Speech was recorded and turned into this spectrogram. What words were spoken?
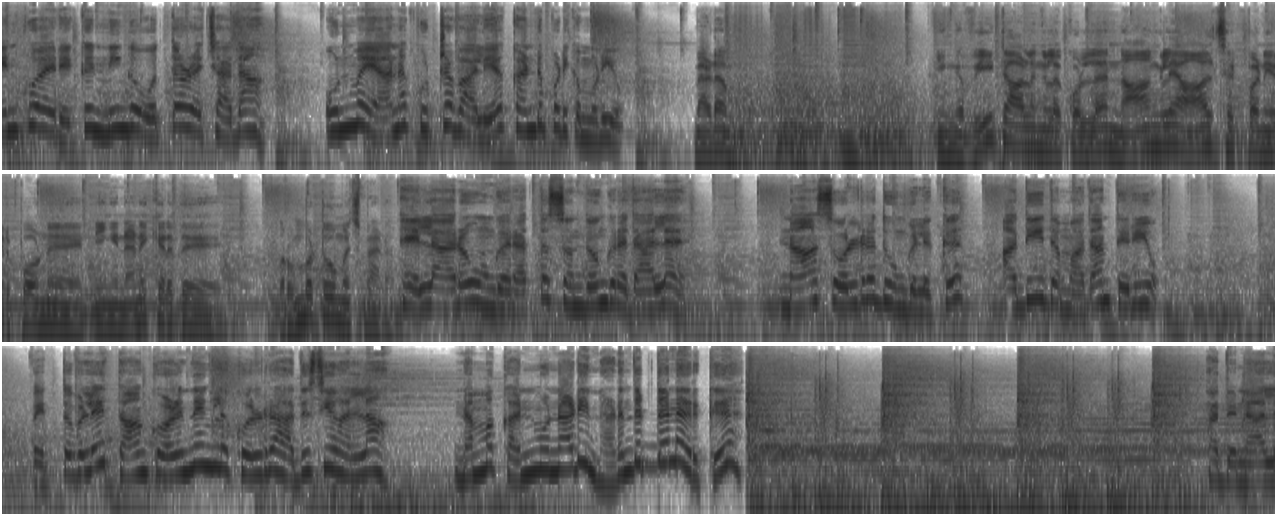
என்கொயரிக்கு நீங்க ஒத்துழைச்சாதான் உண்மையான குற்றவாளிய கண்டுபிடிக்க முடியும். மேடம் எங்க வீட்டு ஆளுங்களை கொல்ல நாங்களே ஆள் செட் பண்ணியிருப்போம்னு நீங்க நினைக்கிறது ரொம்ப டூ மச் மேடம். எல்லாரும் உங்க ரத்த சொந்தங்கிறதால நான் சொல்றது உங்களுக்கு அதீதமா தான் தெரியும். பெத்தவளே தான் குழந்தைங்களை கொல்ற அதிசயம் எல்லாம் நம்ம கண் முன்னாடி நடந்துட்டு தானே இருக்கு? அதனால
